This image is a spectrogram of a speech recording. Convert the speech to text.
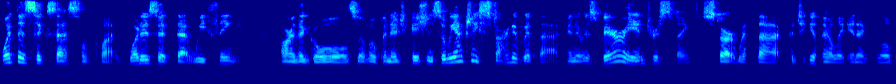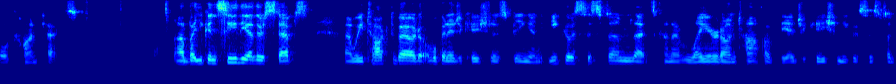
What does success look like? What is it that we think are the goals of open education? So we actually started with that, and it was very interesting to start with that, particularly in a global context. Uh, but you can see the other steps. Uh, we talked about open education as being an ecosystem that's kind of layered on top of the education ecosystem.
